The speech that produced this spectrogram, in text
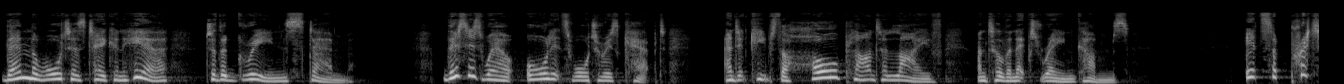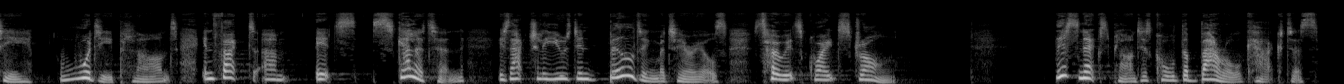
Then the water's taken here to the green stem. This is where all its water is kept, and it keeps the whole plant alive until the next rain comes. It's a pretty woody plant. In fact, um, its skeleton is actually used in building materials, so it's quite strong. This next plant is called the barrel cactus,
